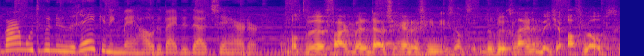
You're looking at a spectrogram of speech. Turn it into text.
waar moeten we nu rekening mee houden bij de Duitse herder? Wat we vaak bij de Duitse herder zien is dat de ruglijn een beetje afloopt.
